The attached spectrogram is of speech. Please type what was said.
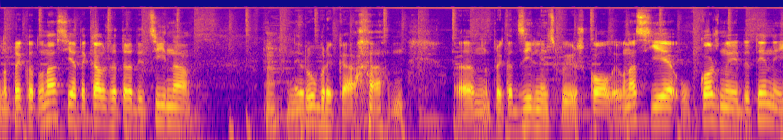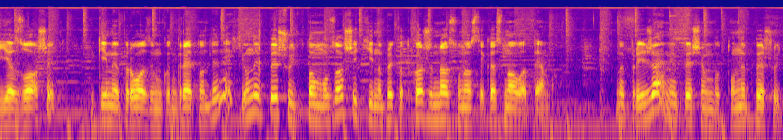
наприклад, у нас є така вже традиційна не рубрика, а, е, наприклад, з Ільницької школи. У нас є у кожної дитини є зошит, який ми привозимо конкретно для них, і вони пишуть в тому зошиті, наприклад, кожен раз у нас якась нова тема. Ми приїжджаємо і пишемо, от вони пишуть,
